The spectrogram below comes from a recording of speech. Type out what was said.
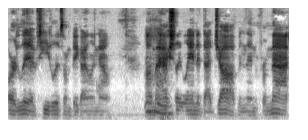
or lived, he lives on Big Island now. Um, I Mhm. actually landed that job, and then from that,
